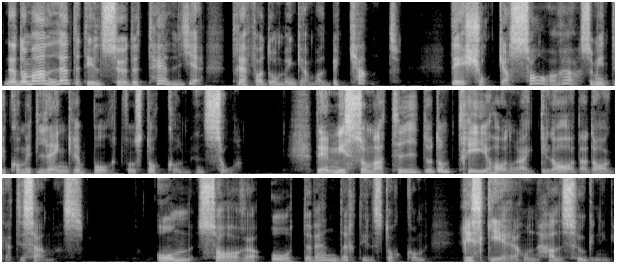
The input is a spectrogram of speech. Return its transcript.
När de anlände till Södertälje träffar de en gammal bekant. Det är tjocka Sara som inte kommit längre bort från Stockholm än så. Det är midsommartid och de tre har några glada dagar tillsammans. Om Sara återvänder till Stockholm riskerar hon halshuggning.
